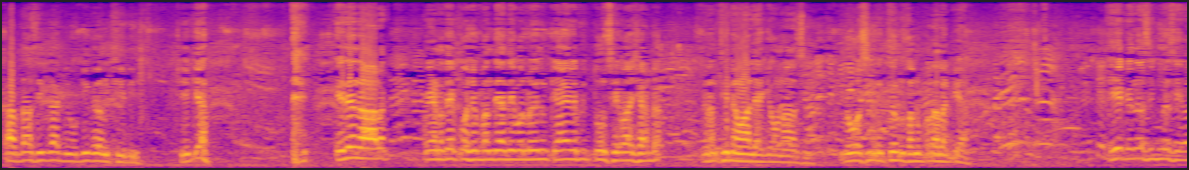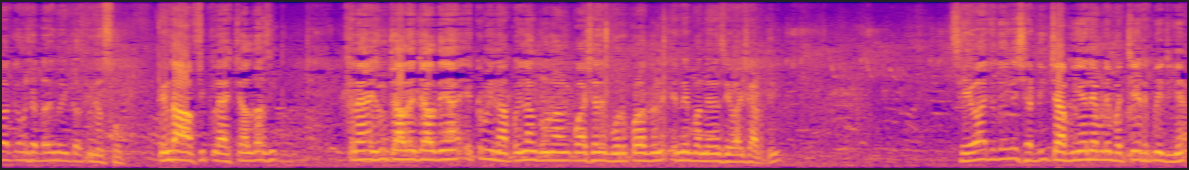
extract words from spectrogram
ਕਰਦਾ ਸੀਗਾ ਡਿਊਟੀ ਗ੍ਰੰਥੀ ਦੀ ਠੀਕ ਆ? ਇਹਦੇ ਨਾਲ ਪਿੰਡ ਦੇ ਕੁਝ ਬੰਦਿਆਂ ਦੇ ਵੱਲੋਂ ਇਹਨੂੰ ਕਿਹਾ ਵੀ ਤੂੰ ਸੇਵਾ ਛੱਡ ਗ੍ਰੰਥੀ ਨਵਾਂ ਲੈ ਕੇ ਆਉਣਾ ਸੀ ਜੋ ਅਸੀਂ ਇੱਥੇ ਹੁਣ ਸਾਨੂੰ ਪਤਾ ਲੱਗਿਆ। ਇਹ ਕਹਿੰਦਾ ਸੀ ਮੈਂ ਸੇਵਾ ਕਿਉਂ ਛੱਡਾਂ ਮੇਰੀ ਗਲਤੀ ਦੱਸੋ। ਕਹਿੰਦਾ ਆਪਸੀ ਕਲੈਸ਼ ਚੱਲਦਾ ਸੀ। ਕਲੈਸ਼ ਨੂੰ ਚੱਲਦੇ ਚੱਲਦੇ ਆ, ਇੱਕ ਮਹੀਨਾ ਪਹਿਲਾਂ ਗੁਰੂ ਨਾਨਕ ਪਾਤਸ਼ਾਹ ਦੇ ਗੁਰਪੁਰਬ ਦਿਨ ਇਹਨੇ ਬੰਦੇ ਨੇ ਸੇਵਾ ਛੱਡਤੀ। ਸੇਵਾ ਜਦੋਂ ਇਹਨੇ ਛੱਡੀ, ਚਾਬੀਆਂ ਨੇ ਆਪਣੇ ਬੱਚੇ ਹੇਠ ਭੇਜੀਆਂ।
